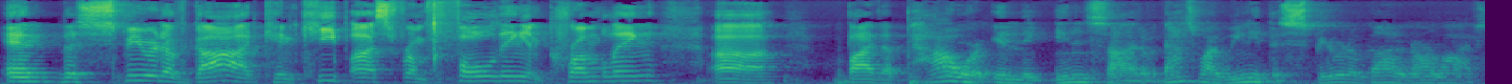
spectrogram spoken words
And the Spirit of God can keep us from folding and crumbling uh, by the power in the inside of it. That's why we need the Spirit of God in our lives.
